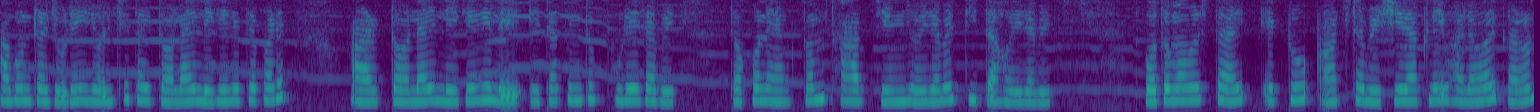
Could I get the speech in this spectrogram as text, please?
আগুনটা জোরেই জ্বলছে, তাই তলায় লেগে যেতে পারে। আর তলায় লেগে গেলে এটা কিন্তু পুড়ে যাবে। তখন একদম স্বাদ চেঞ্জ হয়ে যাবে, তিতা হয়ে যাবে। প্রথম অবস্থায় একটু আঁচটা বেশি রাখলেই ভালো হয়, কারণ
